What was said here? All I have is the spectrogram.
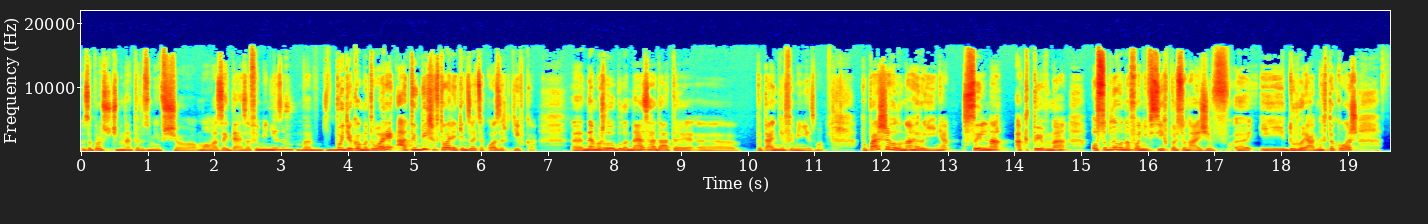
Запрошуючи мене, ти розумів, що мова зайде за фемінізм в будь-якому творі, а тим більше в творі, який називається Козиртівка. Е, неможливо було не згадати е, питання фемінізму. По-перше, головна героїня сильна, активна, особливо на фоні всіх персонажів е, і другорядних також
